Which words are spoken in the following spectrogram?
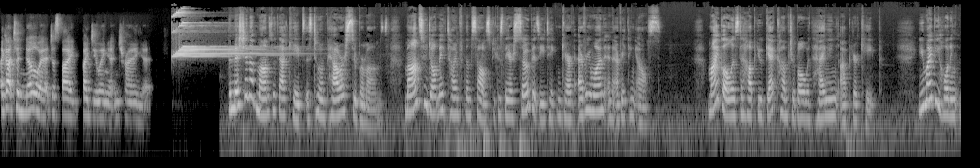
I got to know it just by by doing it and trying it. The mission of Moms Without Capes is to empower supermoms Moms who don't make time for themselves because they are so busy taking care of everyone and everything else. My goal is to help you get comfortable with hanging up your cape. You might be holding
